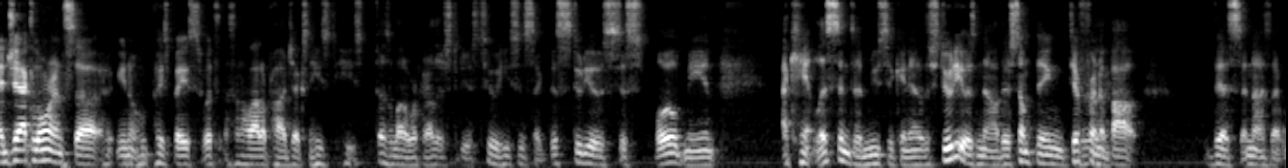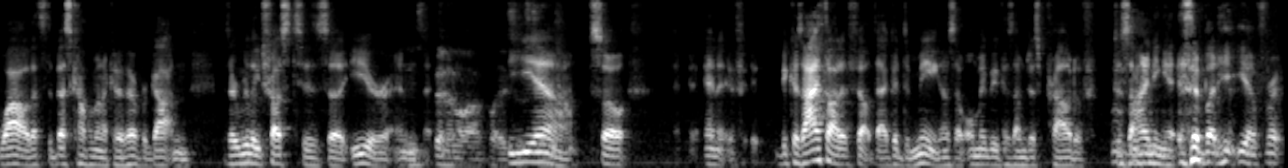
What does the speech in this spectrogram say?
And Jack Lawrence, uh, you know, who plays bass with us on a lot of projects, and he's he's does a lot of work at other studios too. He's just like this studio has just spoiled me, and I can't listen to music in other studios now. There's something different Really? about this, and I was like, wow, that's the best compliment I could have ever gotten because I really trust his uh, ear and He's been in a lot of places. yeah. So, and if because I thought it felt that good to me, I was like, well, maybe because I'm just proud of designing it. but he, you know, for,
